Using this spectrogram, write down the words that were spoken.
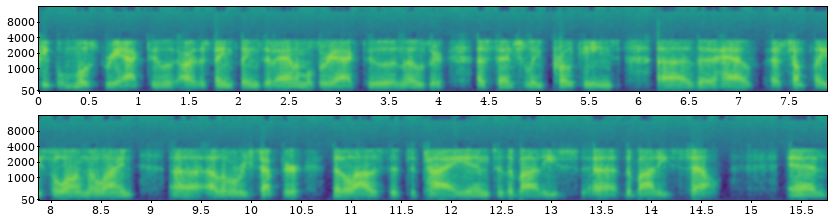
people most react to are the same things that animals react to, and those are essentially proteins uh, that have uh, someplace along the line uh, a little receptor that allows it to tie into the body's uh, the body's cell. And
